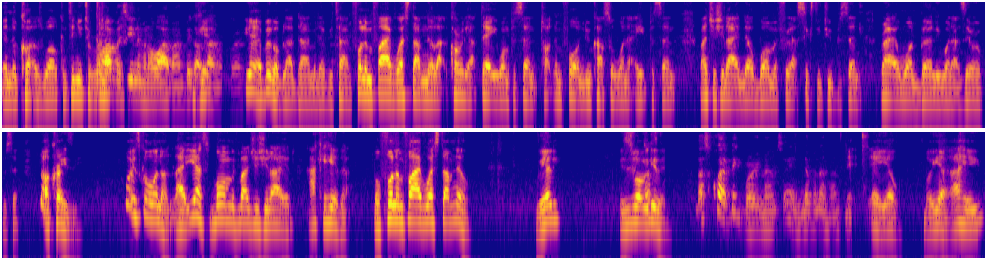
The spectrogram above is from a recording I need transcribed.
in the cut as well. Continue to Oh, run I haven't seen him in a while, man. Big up Yeah. Diamond, bro. Yeah, big up Black Diamond every time. Fulham five, West Ham nil at currently at 31%, Tottenham four, Newcastle one at 8%, Manchester United nil, Bournemouth three at 62%, Brighton one, Burnley one at 0%. Not crazy. What is going on? Like, yes, Bournemouth, Manchester United, I can hear that. But Fulham five, West Ham nil. Really? Is this what we're doing? That's quite big, bro. You know what I'm saying? You never know, man. Hey yo. But yeah, I hear you.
